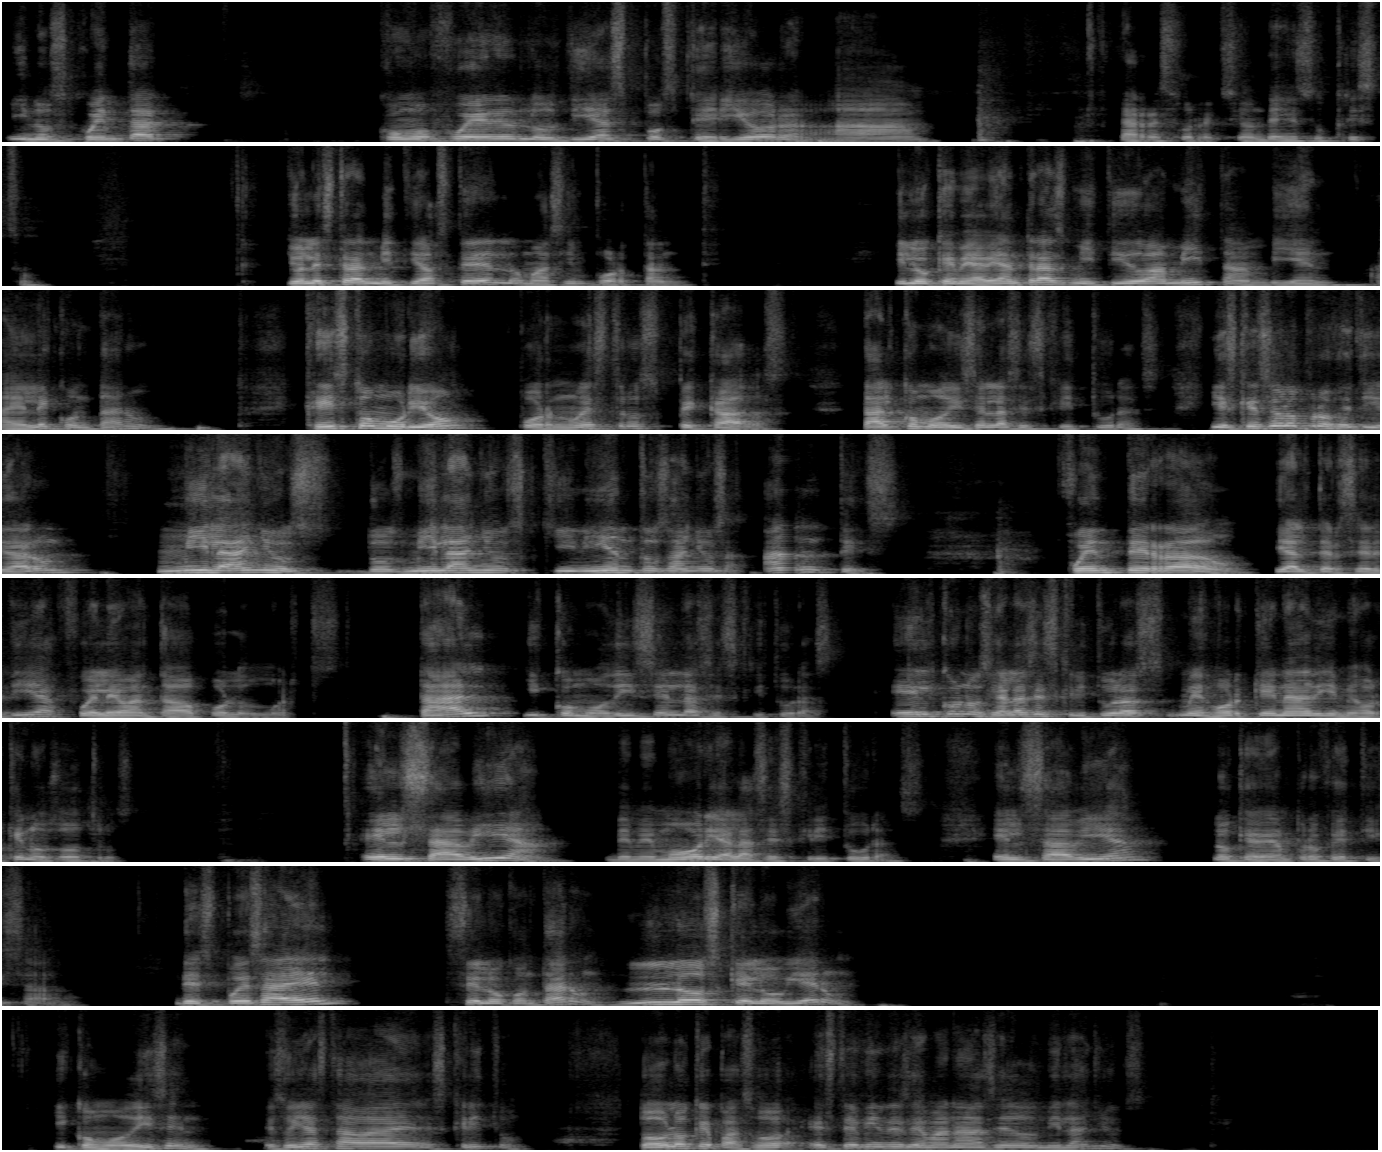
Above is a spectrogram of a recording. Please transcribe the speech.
y nos cuenta cómo fueron los días posterior a la resurrección de Jesucristo. Yo les transmití a ustedes lo más importante y lo que me habían transmitido a mí también. A él le contaron. Cristo murió por nuestros pecados, tal como dicen las escrituras. Y es que eso lo profetizaron mil años, dos mil años, quinientos años antes. Fue enterrado y al tercer día fue levantado por los muertos. Tal y como dicen las escrituras. Él conocía las escrituras mejor que nadie, mejor que nosotros. Él sabía de memoria las escrituras. Él sabía lo que habían profetizado. Después a él se lo contaron, los que lo vieron. Y como dicen, Eso ya estaba escrito. Todo lo que pasó este fin de semana hace dos mil años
